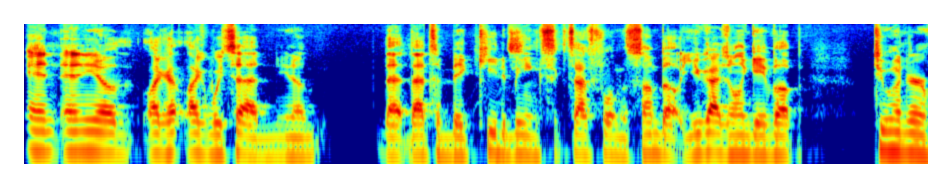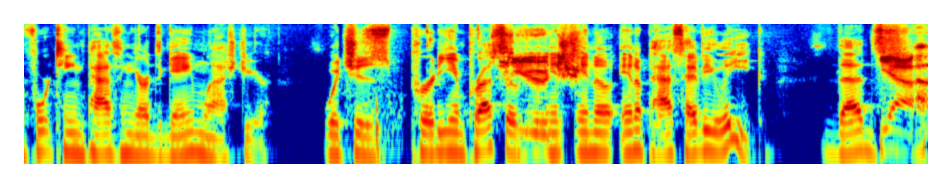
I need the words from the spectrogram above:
And, and, you know, like, like we said, you know, that that's a big key to being successful in the Sun Belt. You guys only gave up 214 passing yards a game last year, which is pretty impressive in, in, a, in a pass heavy league. That's yeah.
